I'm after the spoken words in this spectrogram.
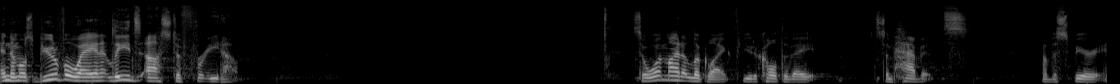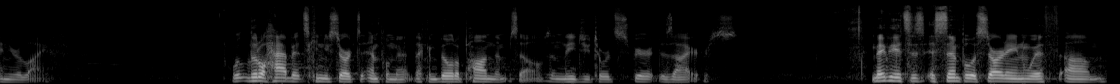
in the most beautiful way way, and it leads us to freedom. So, what might it look like for you to cultivate some habits of the Spirit in your life? What little habits can you start to implement that can build upon themselves and lead you towards Spirit desires? Maybe it's as, as simple as starting with um,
